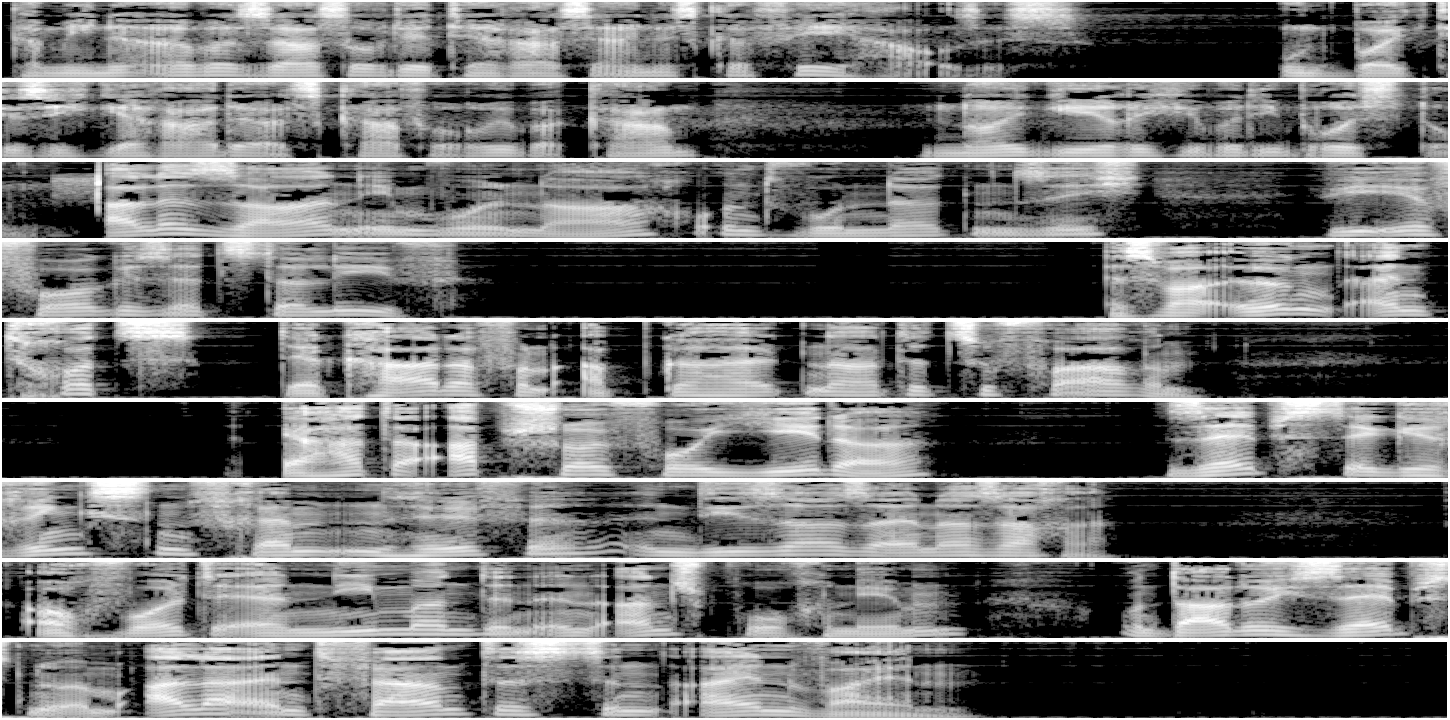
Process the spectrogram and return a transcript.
Kaminer aber saß auf der Terrasse eines Kaffeehauses und beugte sich gerade, als K. vorüberkam, neugierig über die Brüstung. Alle sahen ihm wohl nach und wunderten sich, wie ihr Vorgesetzter lief. Es war irgendein Trotz, der K. davon abgehalten hatte zu fahren. Er hatte Abscheu vor jeder, selbst der geringsten fremden Hilfe in dieser seiner Sache. Auch wollte er niemanden in Anspruch nehmen und dadurch selbst nur im allerentferntesten einweihen.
